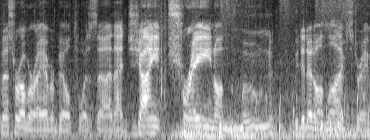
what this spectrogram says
Best rover I ever built was uh, that giant train on the moon. We did it on live stream.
